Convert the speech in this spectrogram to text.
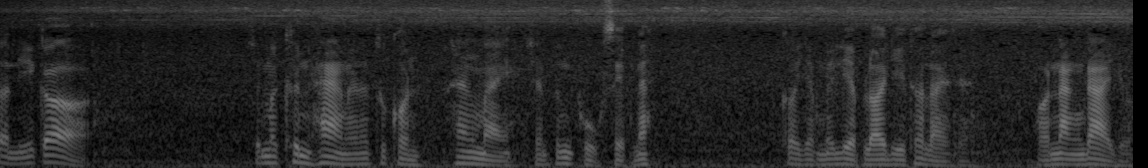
ตอนนี้ก็ฉันมาขึ้นห้างแล้วนะทุกคนห้างใหม่ ฉันเพิ่งผูกเสร็จนะ ก็ยังไม่เรียบร้อยดีเท่าไหร่เลยพอนั่งได้อยู่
